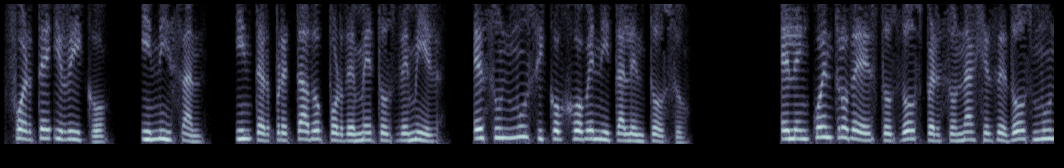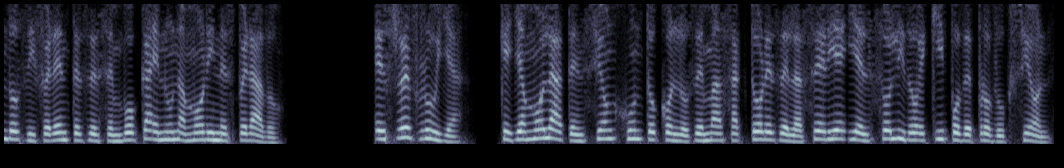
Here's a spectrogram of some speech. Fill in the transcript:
fuerte y rico, y Nisan, interpretado por Demetos Demir, es un músico joven y talentoso. El encuentro de estos dos personajes de dos mundos diferentes desemboca en un amor inesperado. Es Ruya, que llamó la atención junto con los demás actores de la serie y el sólido equipo de producción,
